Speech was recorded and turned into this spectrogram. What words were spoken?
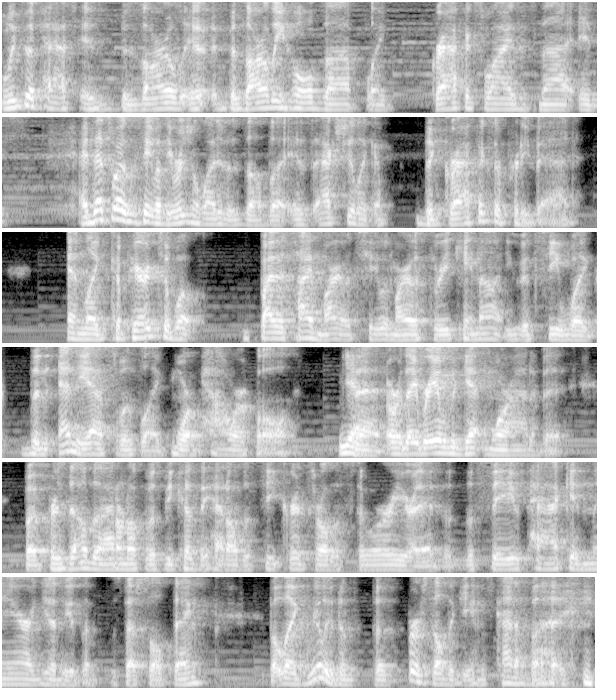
Link to the Past is bizarrely it bizarrely holds up. Like graphics wise, it's not. It's and that's what I was gonna say about the original Legend of Zelda is actually like a, the graphics are pretty bad, and like compared to what by the time Mario Two and Mario Three came out, you could see like the NES was like more powerful yeah. than- or they were able to get more out of it. But for Zelda, I don't know if it was because they had all the secrets or all the story or they had the, the save pack in there, and you know, the, the special thing. But like, really, the, the first Zelda game is kind of a,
